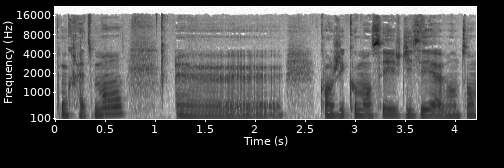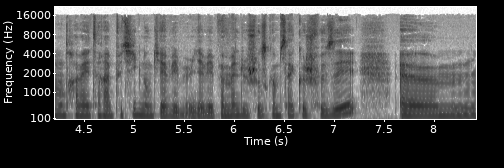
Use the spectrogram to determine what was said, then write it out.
concrètement. Euh, quand j'ai commencé, je disais à 20 ans mon travail thérapeutique, donc il y avait, il y avait pas mal de choses comme ça que je faisais. Euh,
